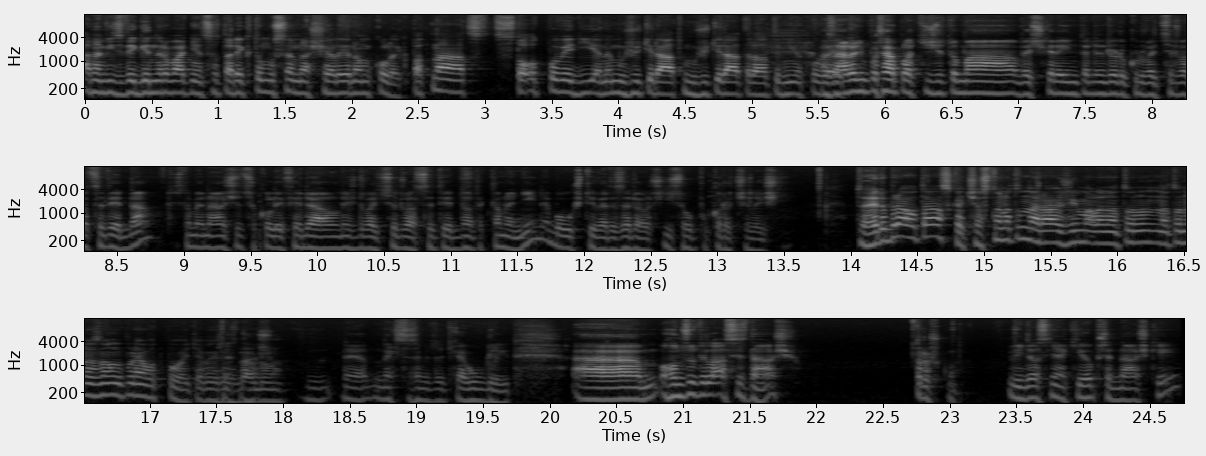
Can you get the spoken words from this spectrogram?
a navíc vygenerovat něco, tady k tomu jsem našel jenom kolik? 15, 100 odpovědí a nemůžu ti dát, můžu ti dát relativní A odpověď. zároveň pořád platí, že to má veškerý internet do roku 2021. To znamená, že cokoliv je dál než 2021, tak tam není, nebo už ty verze další jsou pokročilejší. To je dobrá otázka. Často na to narážím, ale na to, na to neznám úplně odpověď, abych řekl nechce se mi to teďka googlit. Um, Honzu Tyla asi znáš? Trošku. Viděl jsi nějakého přednášky?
